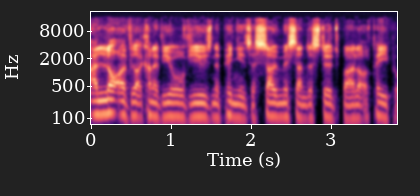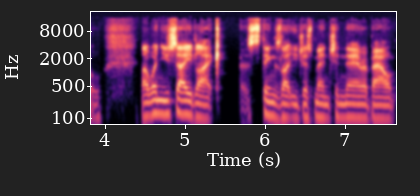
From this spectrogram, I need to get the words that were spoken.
a lot of like kind of your views and opinions are so misunderstood by a lot of people. Like when you say like things like you just mentioned there about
